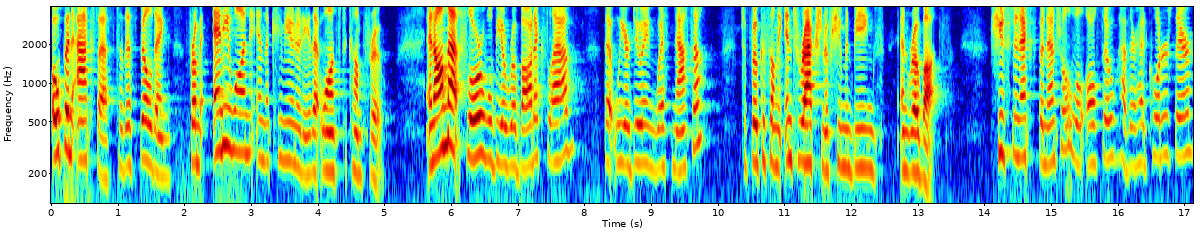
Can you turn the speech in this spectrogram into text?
open access to this building from anyone in the community that wants to come through. And on that floor will be a robotics lab that we are doing with NASA to focus on the interaction of human beings and robots. Houston Exponential will also have their headquarters there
